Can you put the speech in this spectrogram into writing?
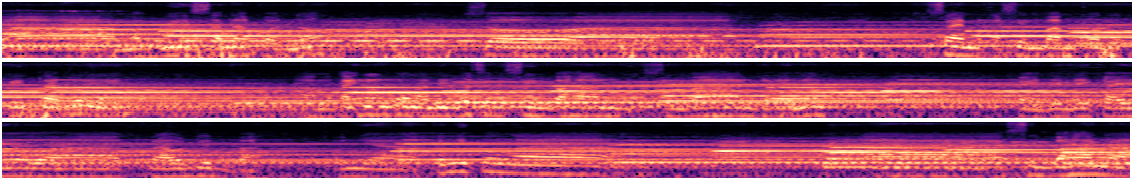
ah magbisa na po no? So uh, sa makasimbang po ng pita doon eh? Uh, makaingon ko nga dito sa simbahan simbahan dili no? Kay dili kayo ah, crowded ba? Kunya kini po nga ah, simbahan na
